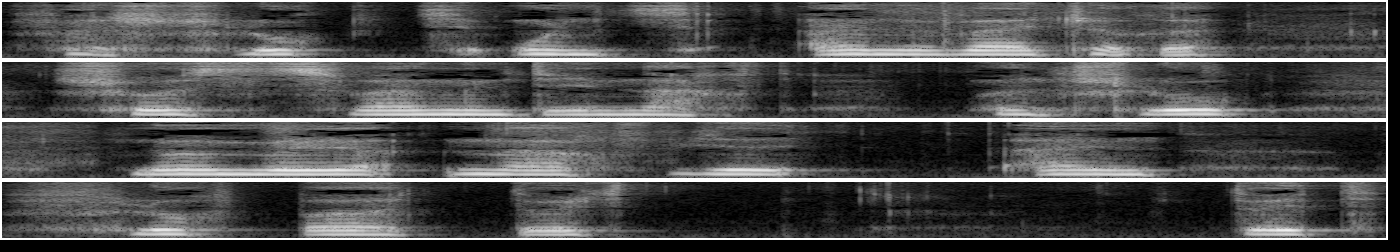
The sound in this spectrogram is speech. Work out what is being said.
verschluckt und ein weiterer Schuss zwang die Nacht und schlug nur mehr nach wie ein Fluchtbad durch, durch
